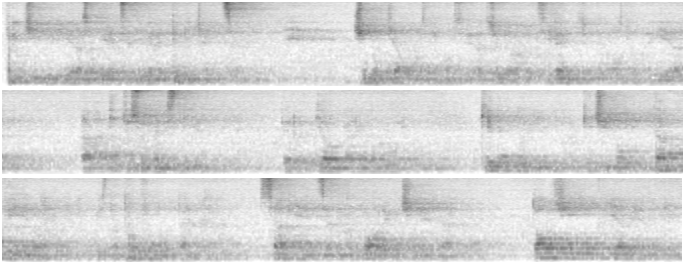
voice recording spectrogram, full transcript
principio di vera sapienza e di vera intelligenza. Ci portiamo queste considerazioni nel silenzio della nostra preghiera davanti a Gesù Eucaristia per dialogare con Lui, chiedendogli che ci doni davvero questa profonda sapienza del cuore che ci renda docili e aperti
